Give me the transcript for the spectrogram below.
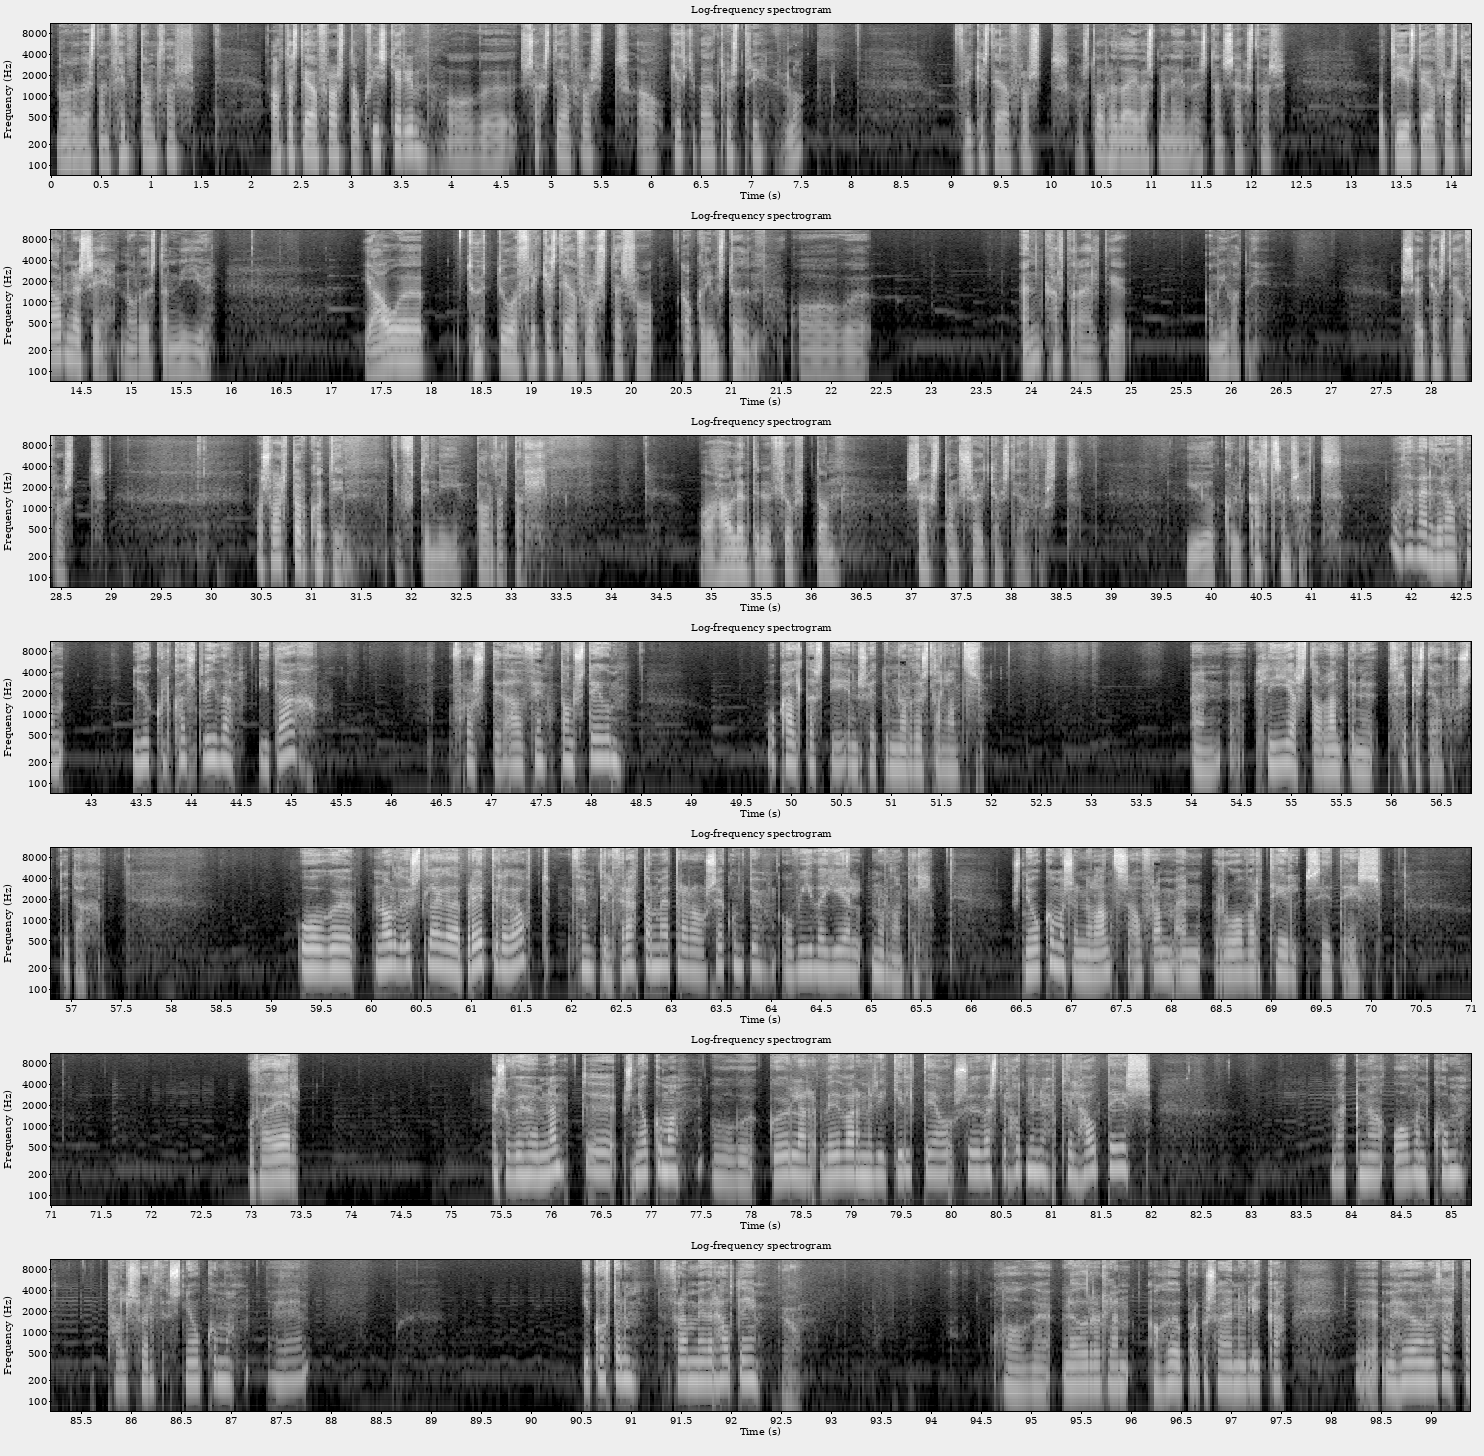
norðvestan 15 þar 8 steg af frost á Kvískerjum og 6 steg af frost á Kirkjubæðuklustri Logn 3 steg af frost á Stórhauða í Vestmannegjum austan 6 þar og 10 steg af frost í Árnesi norðustan 9 já 23 steg af frost er svo á Grímstöðum og enn kaldara held ég á Mývatni. 17 steg af frost og Svartárkoti djúftinn í Bárðardal. Og á Hálendinu 14 16, 17 steg af frost. Jökulkalt sem sagt. Og það verður áfram jökulkalt víða í dag frostið að 15 stegum og kaldast í innsveitum norðaustanlands en hlýjast á landinu þryggjastega frost í dag. Og norðaustlega eða breytilega átt 5-13 metrar á sekundu og víða jél norðan til. Snjókoma sunnalands áfram en rofar til síðdeis. Og það er eins og við höfum nefnt snjókoma og gular viðvaranir í gildi á söðvesturhóttninu til hádegis vegna ofankomu, talsverð snjókoma e, í kortunum fram yfir hátegi Já. og e, löguröglan á höfuborgarsvæðinu líka með hugan við þetta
